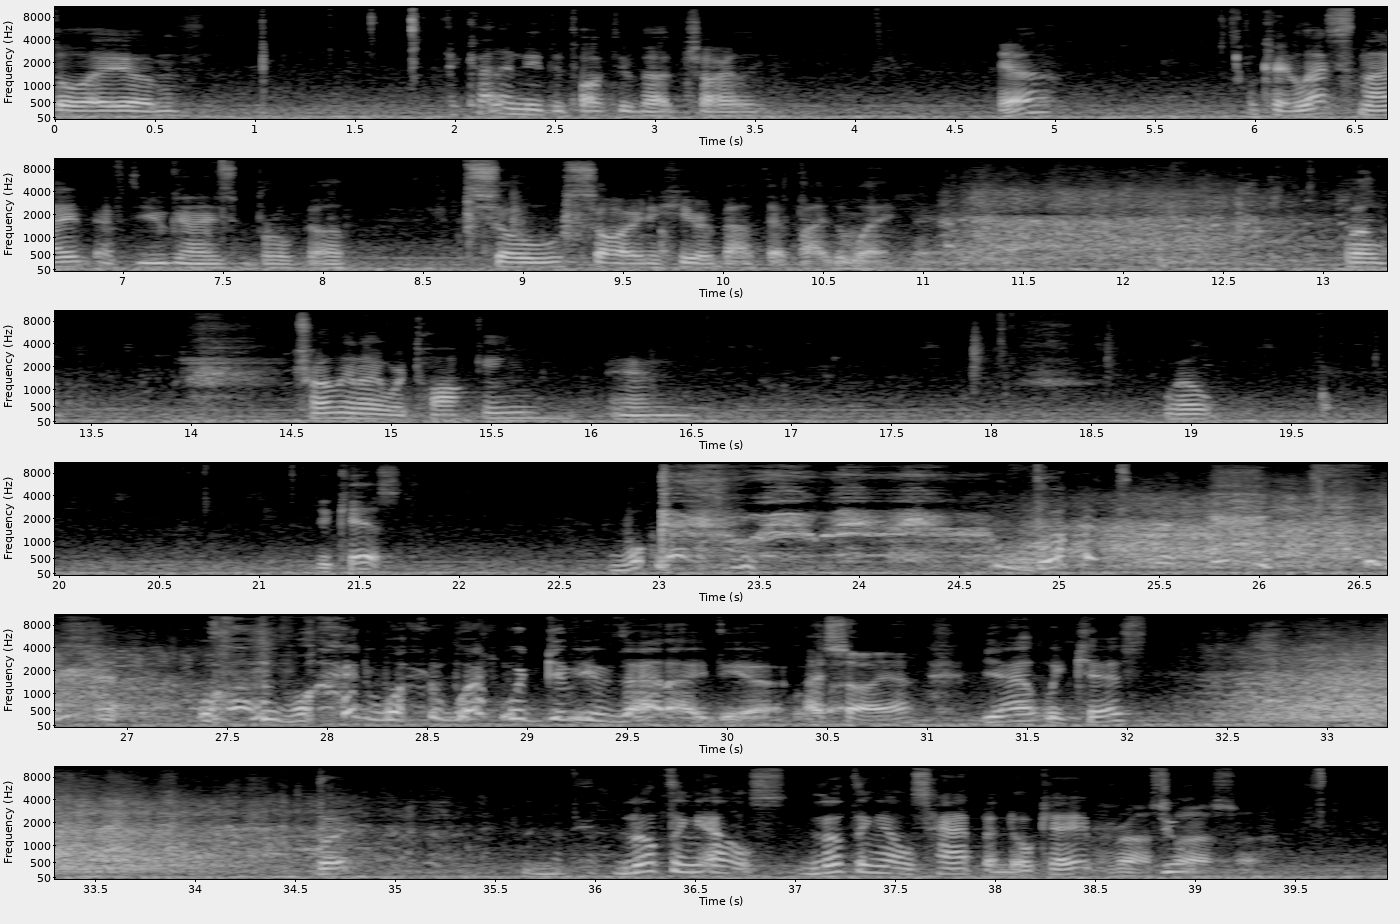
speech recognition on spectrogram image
Also, I um, I kind of need to talk to you about Charlie. Yeah? Okay, last night after you guys broke up, so sorry to hear about that, by the way. Well, Charlie and I were talking, and well, You kissed. what? what? What? What What would give you that idea? I saw you. Yeah, we kissed. But nothing else. Nothing else happened, okay? Ross, Do- Ross, Ross.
